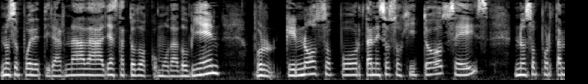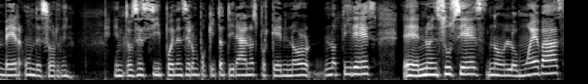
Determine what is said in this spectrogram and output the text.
no se puede tirar nada, ya está todo acomodado bien, porque no soportan esos ojitos, seis, no soportan ver un desorden. Entonces sí pueden ser un poquito tiranos porque no, no tires, eh, no ensucies, no lo muevas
